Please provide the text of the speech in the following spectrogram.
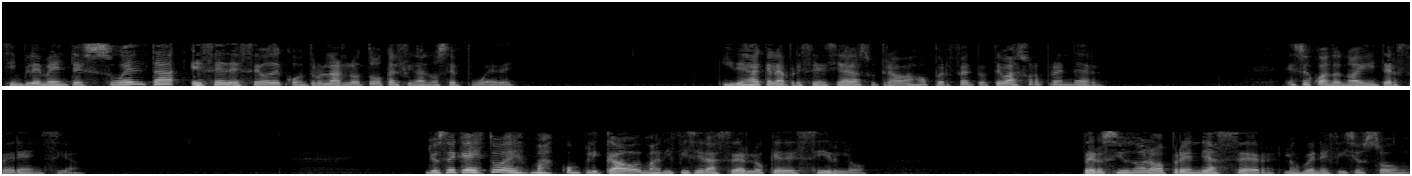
Simplemente suelta ese deseo de controlarlo todo que al final no se puede. Y deja que la presencia haga su trabajo perfecto. Te va a sorprender. Eso es cuando no hay interferencia. Yo sé que esto es más complicado, más difícil hacerlo que decirlo, pero si uno lo aprende a hacer, los beneficios son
